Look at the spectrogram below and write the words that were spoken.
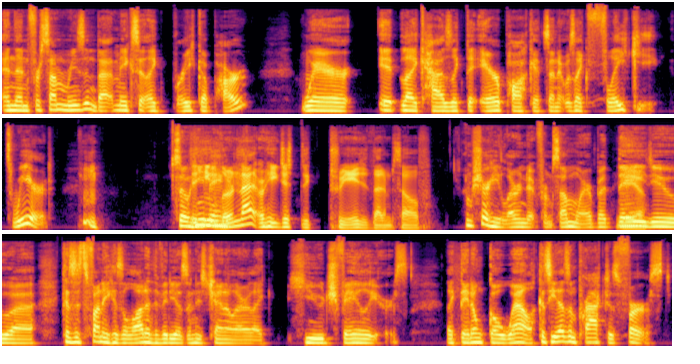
And then for some reason that makes it like break apart where it like has like the air pockets and it was like flaky. It's weird. Hmm. So Did he, he, made, learn that, or he just created that himself? I'm sure he learned it from somewhere, but they Yeah. do because it's funny because a lot of the videos on his channel are like huge failures. Like they don't go well because he doesn't practice first.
